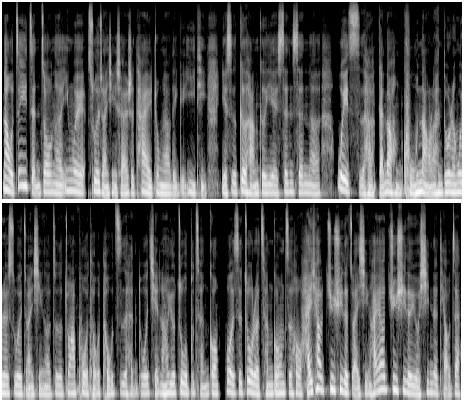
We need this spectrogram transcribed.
那我这一整周呢，因为数位转型实在是太重要的一个议题，也是各行各业深深呢为此哈感到很苦恼了。很多人为了数位转型啊，这个抓破头投资很多钱，然后又做不成功，或者是做了成功之后还要继续的转型，还要继续的有新的挑战，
